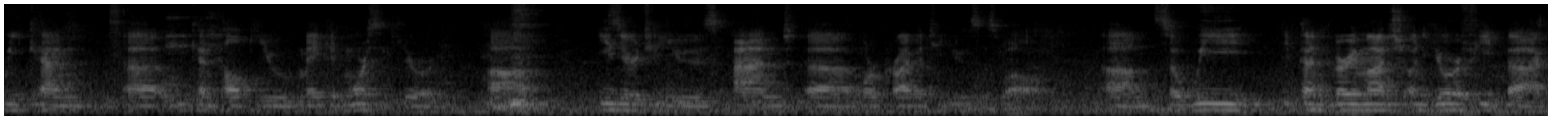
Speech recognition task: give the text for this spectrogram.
we can uh, we can help you make it more secure, uh, easier to use, and uh, more private to use as well. Um, so we depend very much on your feedback,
